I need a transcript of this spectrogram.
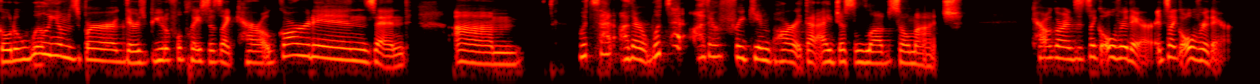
go to williamsburg there's beautiful places like carroll gardens and um what's that other what's that other freaking part that i just love so much? Carroll gardens it's like over there it's like over there.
